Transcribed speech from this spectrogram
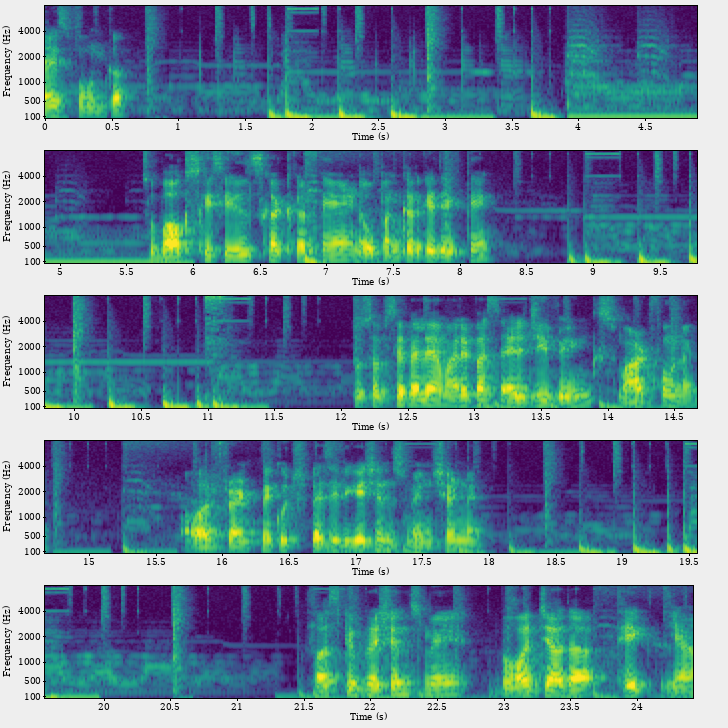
है इस फ़ोन का। सो बॉक्स की सील्स कट करते हैं एंड ओपन करके देखते हैं। तो सबसे पहले हमारे पास एल जी विंग स्मार्टफ़ोन है और फ्रंट में कुछ स्पेसिफिकेशंस मेंशन है। फ़र्स्ट इम्प्रेशंस में बहुत ज़्यादा थिक या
